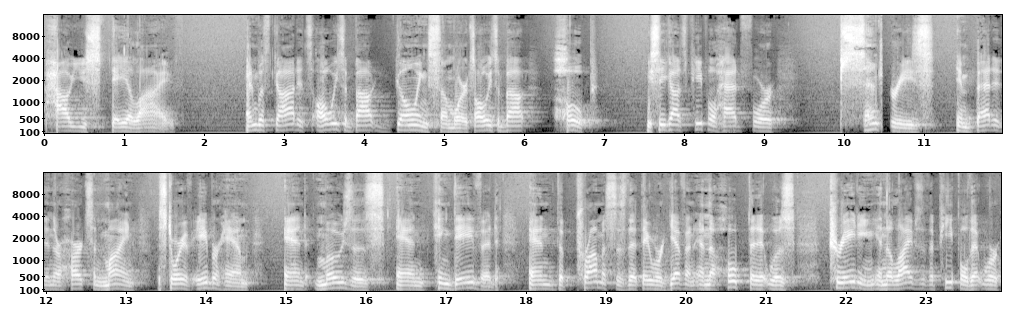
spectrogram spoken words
how you stay alive. And with God, it's always about going somewhere, it's always about hope. You see, God's people had for centuries embedded in their hearts and mind the story of Abraham and Moses and King David and the promises that they were given and the hope that it was creating in the lives of the people that were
